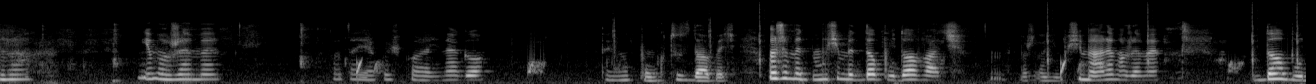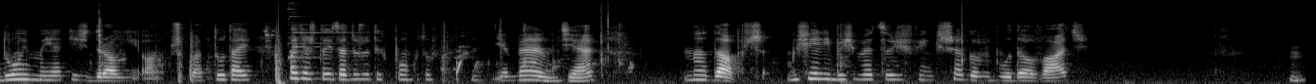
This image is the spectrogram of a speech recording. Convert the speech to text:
nie. Nie możemy tutaj jakoś kolejnego tego punktu zdobyć. Możemy, musimy dobudować, może to nie musimy, ale możemy dobudujmy jakieś drogi. O, na przykład tutaj, chociaż tutaj za dużo tych punktów nie będzie. No dobrze, musielibyśmy coś większego wybudować. Hmm,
